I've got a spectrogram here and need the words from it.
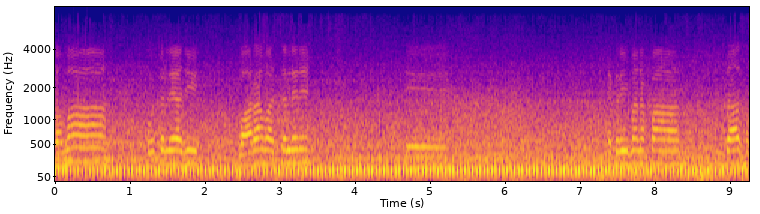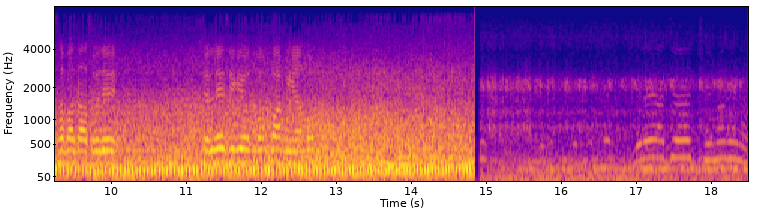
ਸਮਾਂ ਹੋ ਚੱਲਿਆ ਜੀ 12 ਵੱਜ ਚੱਲੇ ਨੇ ਤੇ ਤਕਰੀਬਨ ਆਪਾਂ 10 ਸਵਾ 10 ਵਜੇ ਚੱਲੇ ਸੀਗੇ ਉੱਥੋਂ ਭਾਮੀਆਂ ਤੋਂ। ਜਿਹੜੇ ਅੱਜ 6ਵਾਂ ਦਿਨ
